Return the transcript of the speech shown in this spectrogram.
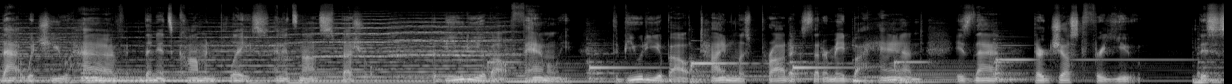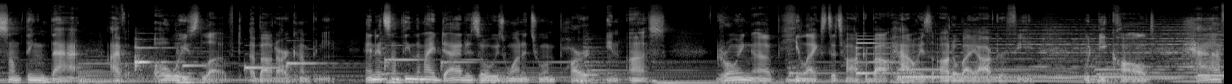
that which you have, then it's commonplace and it's not special. The beauty about family, the beauty about timeless products that are made by hand, is that they're just for you. This is something that I've always loved about our company. And it's something that my dad has always wanted to impart in us. growing up, he likes to talk about how his autobiography would be called Half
